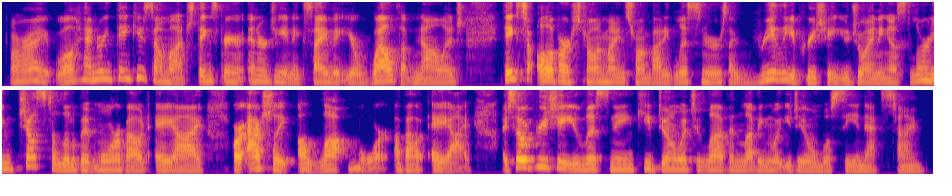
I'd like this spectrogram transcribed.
All right. Well, Henry, thank you so much. Thanks for your energy and excitement, your wealth of knowledge. Thanks to all of our Strong Mind, Strong Body listeners. I really appreciate you joining us, learning just a little bit more about AI, or actually a lot more about AI. I so appreciate you listening. Keep doing what you love and loving what you do, and we'll see you next time.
